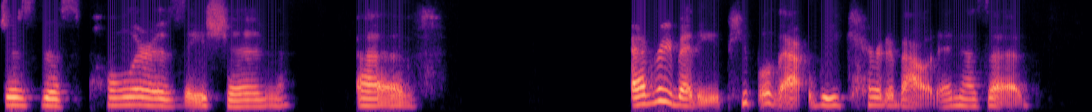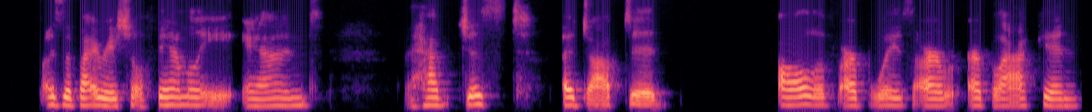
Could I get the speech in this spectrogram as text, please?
just this polarization of everybody, people that we cared about, and as a as a biracial family, and have just adopted all of our boys are are black and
